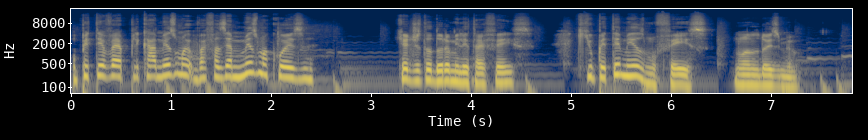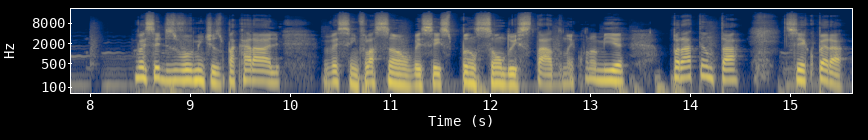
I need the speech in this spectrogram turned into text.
O PT vai aplicar a mesma, vai fazer a mesma coisa que a ditadura militar fez, que o PT mesmo fez no ano 2000. Vai ser desenvolvimentismo pra caralho, vai ser inflação, vai ser expansão do Estado na economia para tentar se recuperar.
